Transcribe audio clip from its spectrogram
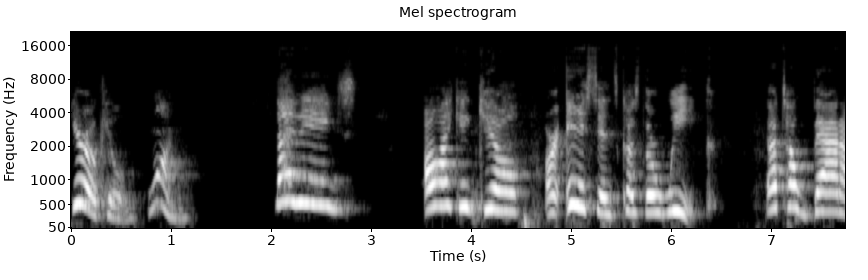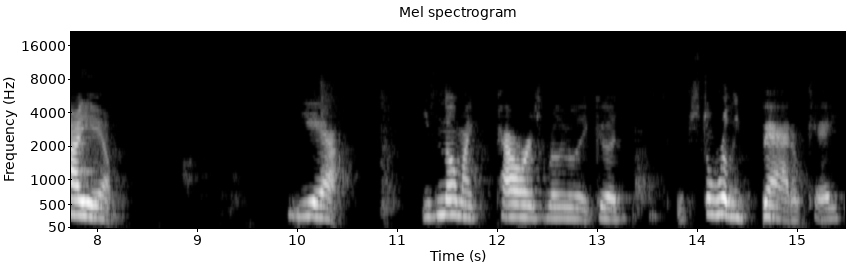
hero killed, 1. That means all I can kill are innocents because they're weak. That's how bad I am. Yeah. Even though my power is really, really good, I'm still really bad, okay?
